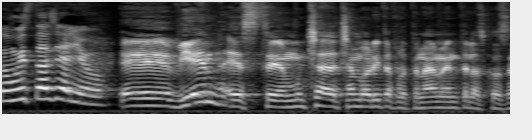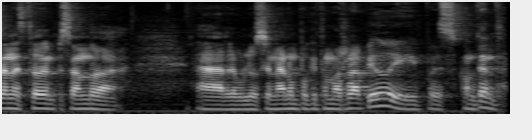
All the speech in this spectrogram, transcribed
¿Cómo estás, Yayo? Eh, bien, este, mucha chamba ahorita. Afortunadamente las cosas han estado empezando a, a revolucionar un poquito más rápido y pues contento.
